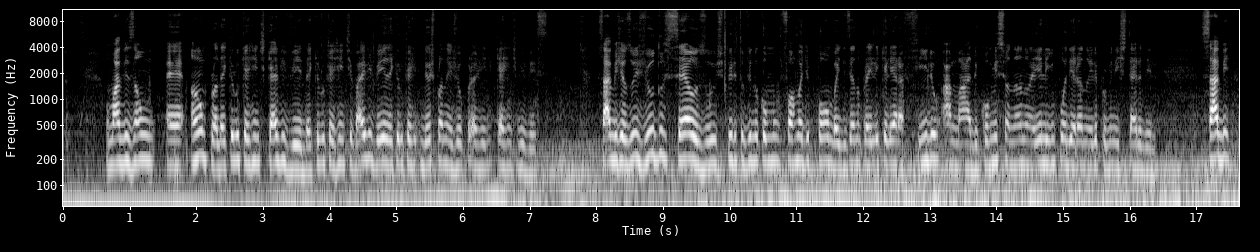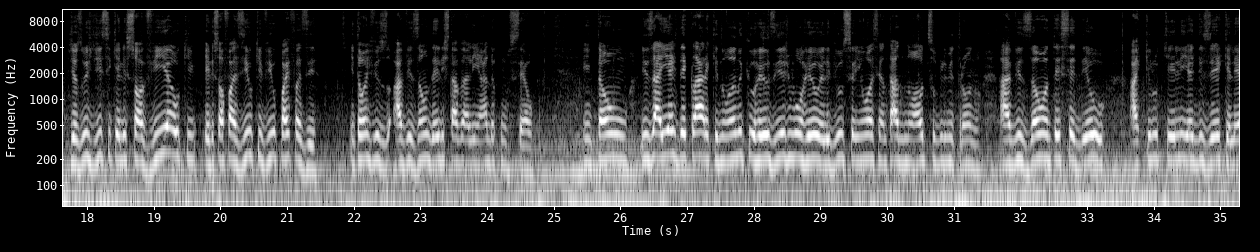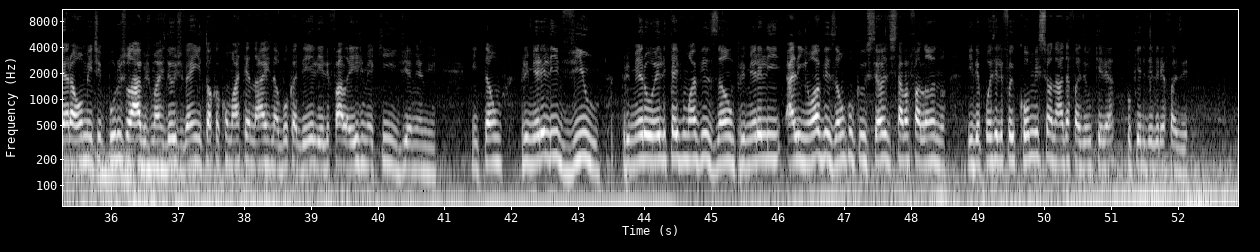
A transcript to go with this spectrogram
uma visão é, ampla daquilo que a gente quer viver, daquilo que a gente vai viver, daquilo que Deus planejou para gente que a gente vivesse. Sabe, Jesus viu dos céus o Espírito vindo como forma de pomba e dizendo para ele que ele era filho amado e comissionando a ele empoderando ele para o ministério dele. Sabe, Jesus disse que ele só via o que ele só fazia o que viu o Pai fazer. Então a visão dele estava alinhada com o céu. Então, Isaías declara que no ano que o rei Uzias morreu, ele viu o Senhor assentado no alto sublime trono. A visão antecedeu aquilo que ele ia dizer, que ele era homem de puros lábios, mas Deus vem e toca com matenais na boca dele, ele fala: Eis-me aqui, envia-me a mim. Então, primeiro ele viu, primeiro ele teve uma visão, primeiro ele alinhou a visão com o que os céus estavam falando, e depois ele foi comissionado a fazer o que ele, o que ele deveria fazer.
